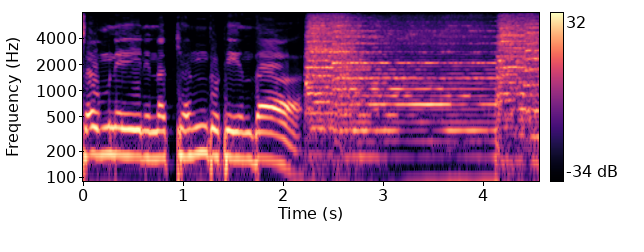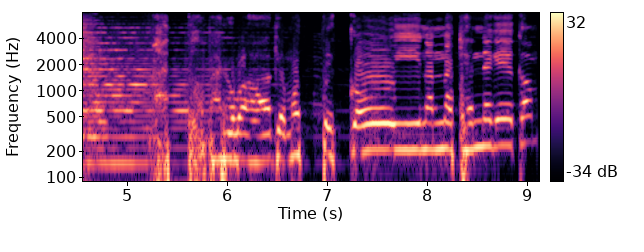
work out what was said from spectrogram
ಸುಮ್ಮನೆ ನಿನ್ನ ಕೆಂದುಟಿಯಿಂದ. ಬರುವ ಹಾಗೆ ಮುತ್ತಿಕ್ಕೋ ಈ ನನ್ನ ಕೆನ್ನೆಗೆ ಕಮ.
